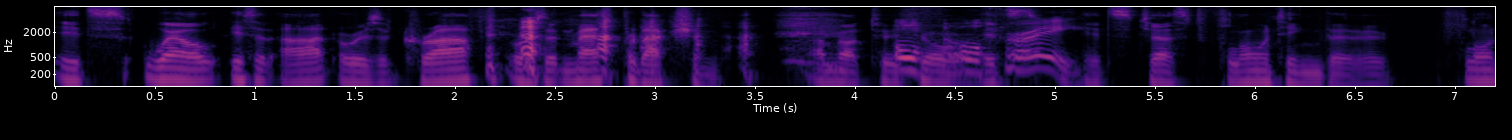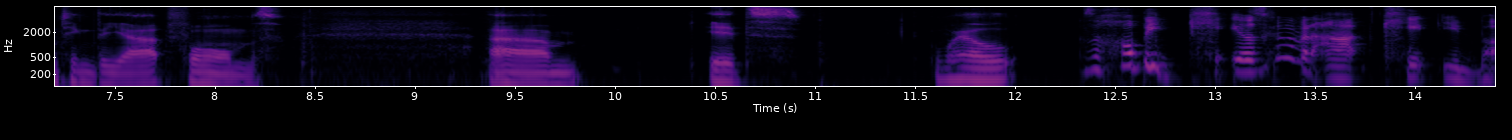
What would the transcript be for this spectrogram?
it's well, is it art or is it craft or is it mass production? I'm not too All sure. all it's, three. It's just flaunting the flaunting the art forms. Um, it's well, It was a hobby. Ki- it was kind of an art kit you'd buy.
